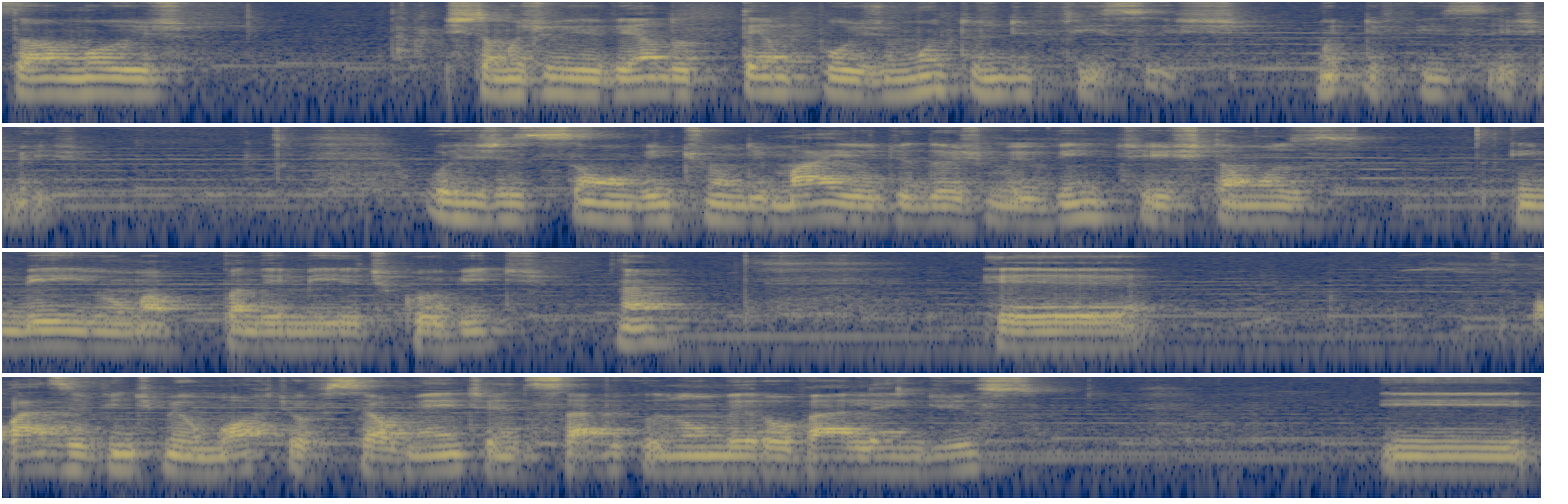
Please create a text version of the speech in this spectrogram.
Estamos estamos vivendo tempos muito difíceis, muito difíceis mesmo. Hoje são 21 de maio de 2020 e estamos em meio a uma pandemia de Covid, né? É, quase 20 mil mortes oficialmente, a gente sabe que o número vai além disso. E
